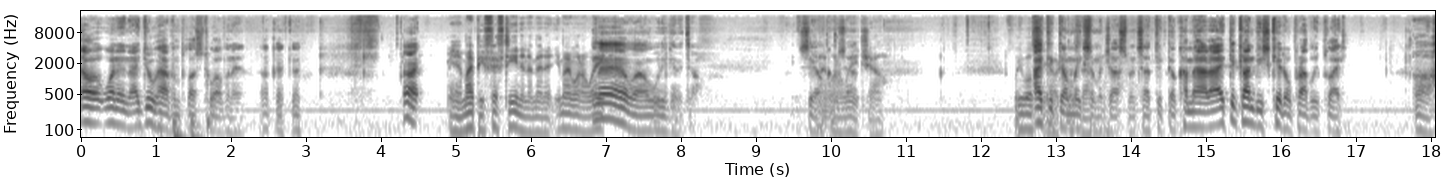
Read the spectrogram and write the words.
Oh, it went in. I do have him plus 12 and a half. Okay, good. All right. Yeah, it might be 15 in a minute. You might want to wait. Yeah, well, what are you going to do? See how might it to out. wait, Joe. We will. I think they'll make out. some adjustments. I think they'll come out. I think Gundy's kid will probably play. Oh,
